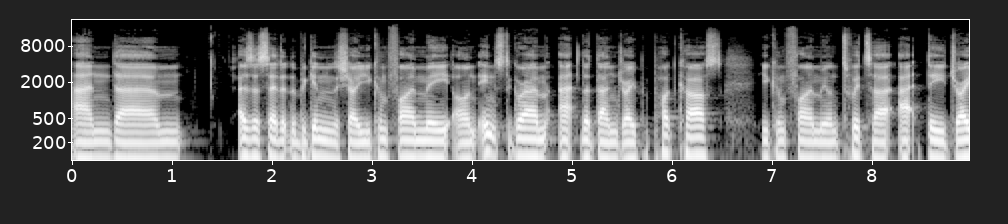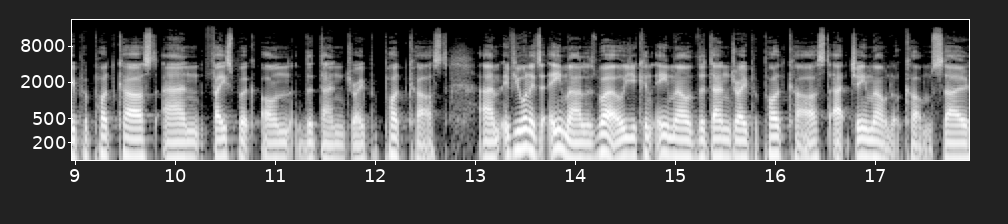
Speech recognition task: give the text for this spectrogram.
And um, as I said at the beginning of the show, you can find me on Instagram at the Dan Draper Podcast. You can find me on Twitter at the Draper Podcast and Facebook on the Dan Draper Podcast. Um, if you wanted to email as well, you can email the Dan Draper Podcast at gmail.com. So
